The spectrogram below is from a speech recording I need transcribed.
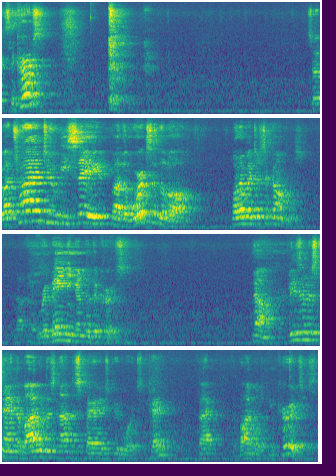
It's a curse. So if I try to be saved by the works of the law, what have I just accomplished? Remaining under the curse. Now, please understand the Bible does not disparage good works, okay? In fact, the Bible encourages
